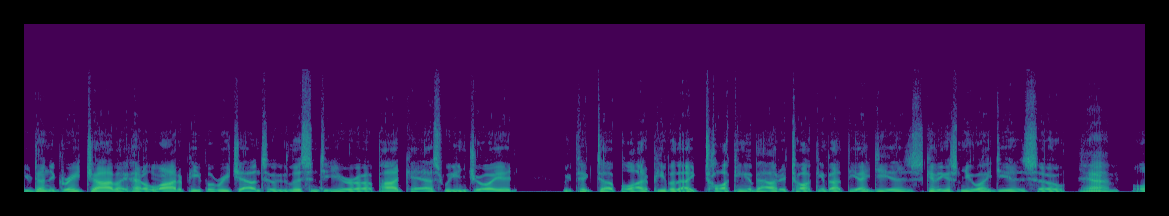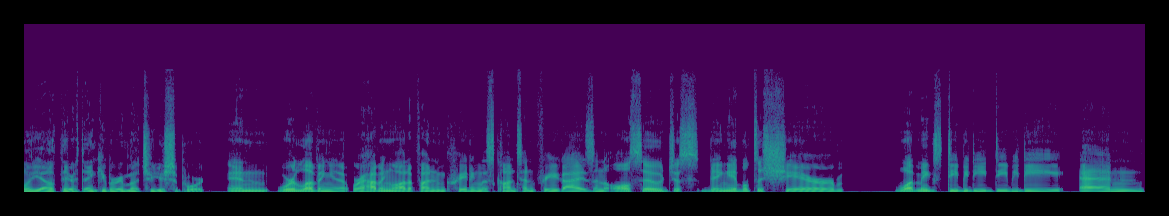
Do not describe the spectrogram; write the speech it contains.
You've done a great job. I've had a lot of people reach out and say, we listen to your uh, podcast. We enjoy it. We picked up a lot of people that like talking about it, talking about the ideas, giving us new ideas. So, Yeah. all you out there, thank you very much for your support. And we're loving it. We're having a lot of fun creating this content for you guys and also just being able to share what makes DBD DBD and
